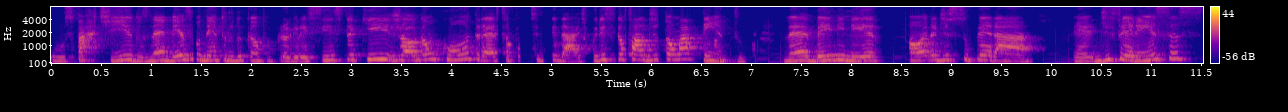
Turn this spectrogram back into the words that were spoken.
os partidos, né, mesmo dentro do campo progressista, que jogam contra essa possibilidade. Por isso que eu falo de tomar atento, né, bem mineiro, na hora de superar é, diferenças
